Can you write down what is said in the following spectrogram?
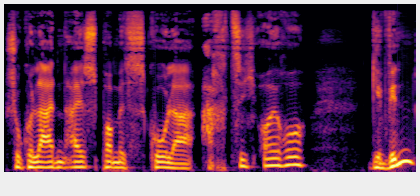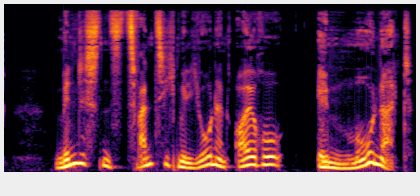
Schokoladeneis, Pommes, Cola 80 Euro, Gewinn mindestens 20 Millionen Euro im Monat.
